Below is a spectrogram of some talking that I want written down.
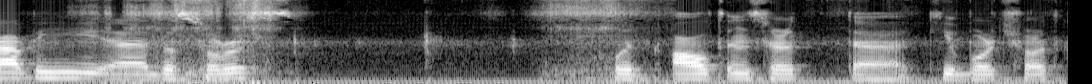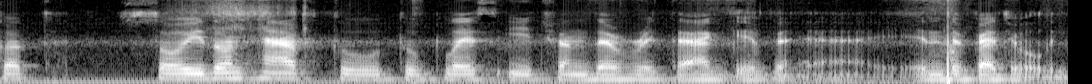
copy uh, the source with alt insert the keyboard shortcut. So you don't have to to place each and every tag uh, individually.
